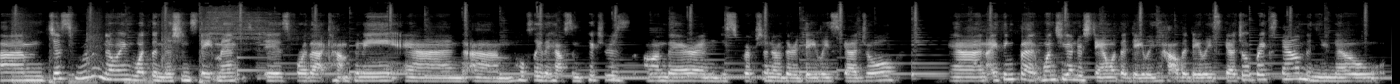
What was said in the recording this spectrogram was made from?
Um, just really knowing what the mission statement is for that company, and um, hopefully they have some pictures on there and a description of their daily schedule. And I think that once you understand what the daily, how the daily schedule breaks down, then you know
